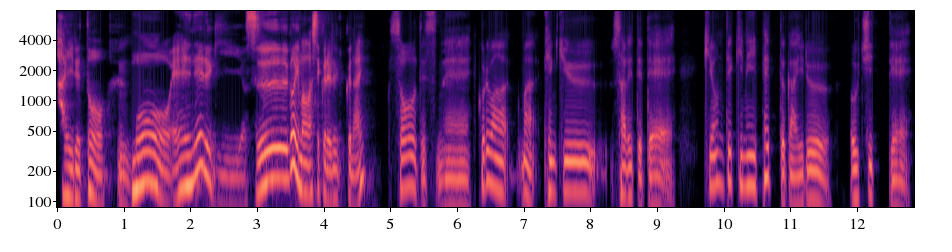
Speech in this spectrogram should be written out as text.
入ると、うんもうエネルギーをすごい回してくれるくない？そうですね。これは、まあ、研究されてて、基本的にペットがいるお家って、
